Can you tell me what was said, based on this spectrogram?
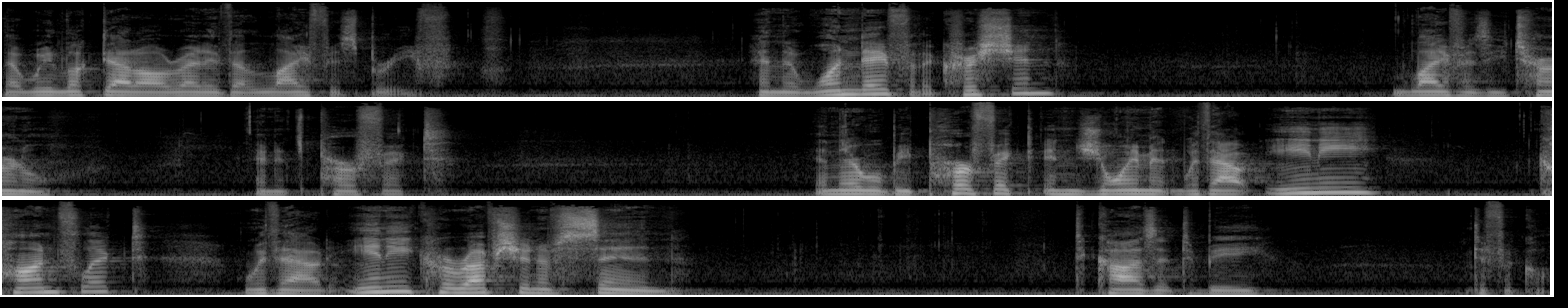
that we looked at already that life is brief. And that one day for the Christian, life is eternal and it's perfect. And there will be perfect enjoyment without any conflict, without any corruption of sin to cause it to be difficult.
